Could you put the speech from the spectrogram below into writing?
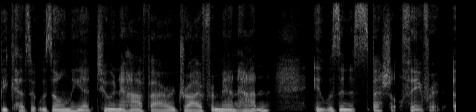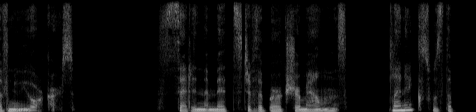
because it was only a two and a half hour drive from Manhattan, it was an especial favorite of New Yorkers. Set in the midst of the Berkshire Mountains, Lenox was the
